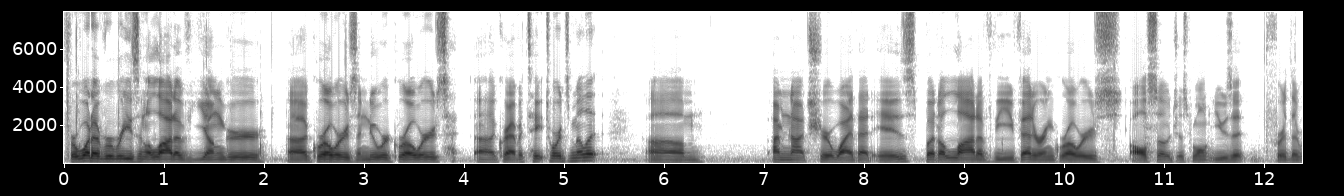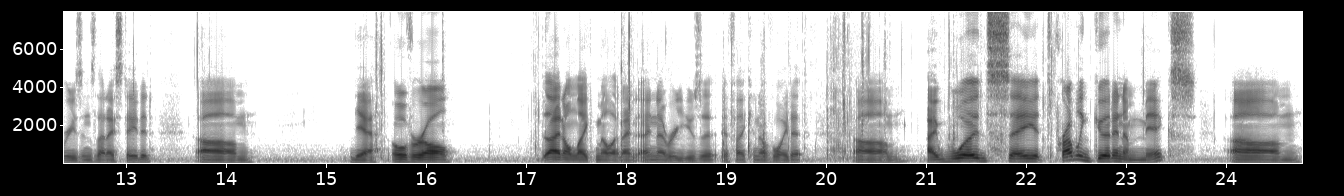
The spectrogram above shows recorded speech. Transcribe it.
for whatever reason, a lot of younger uh, growers and newer growers uh, gravitate towards millet. Um, I'm not sure why that is, but a lot of the veteran growers also just won't use it for the reasons that I stated. Um, yeah, overall, I don't like millet. I, I, never use it if I can avoid it. Um, I would say it's probably good in a mix, um,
